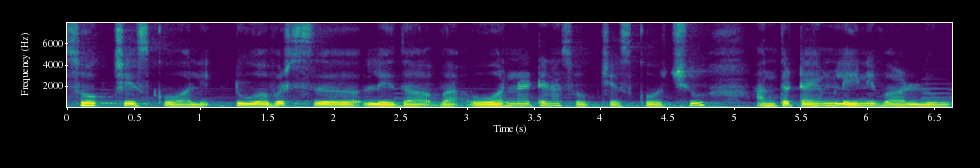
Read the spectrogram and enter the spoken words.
సోక్ చేసుకోవాలి. టూ అవర్స్ లేదా ఓవర్ నైట్ అయినా సోక్ చేసుకోవచ్చు. అంత టైం లేని వాళ్ళు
